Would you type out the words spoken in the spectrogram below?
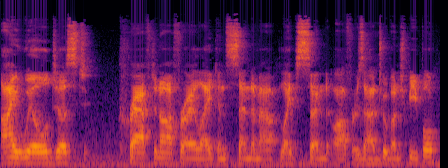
I will just craft an offer I like and send them out, like send offers out to a bunch of people.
